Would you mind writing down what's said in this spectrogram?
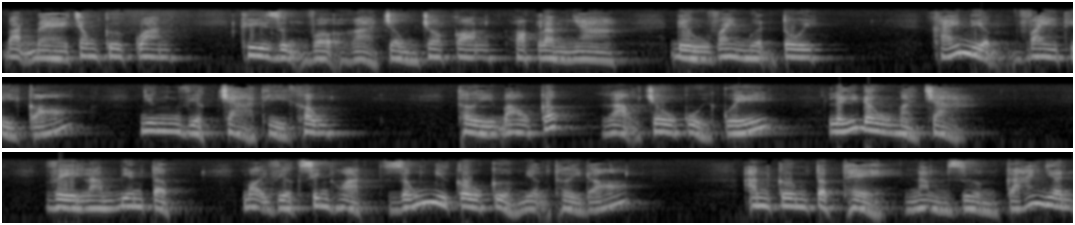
Bạn bè trong cơ quan khi dựng vợ gả chồng cho con hoặc làm nhà đều vay mượn tôi. Khái niệm vay thì có, nhưng việc trả thì không. Thời bao cấp gạo châu củi quế, lấy đâu mà trả. Về làm biên tập, mọi việc sinh hoạt giống như câu cửa miệng thời đó ăn cơm tập thể, nằm giường cá nhân.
